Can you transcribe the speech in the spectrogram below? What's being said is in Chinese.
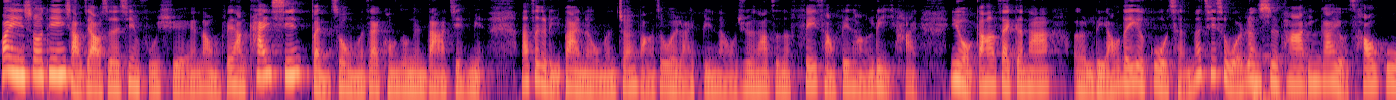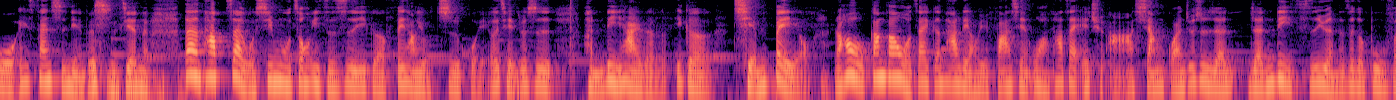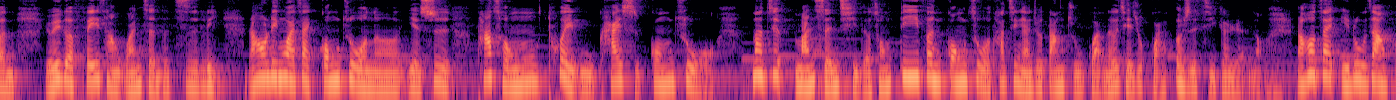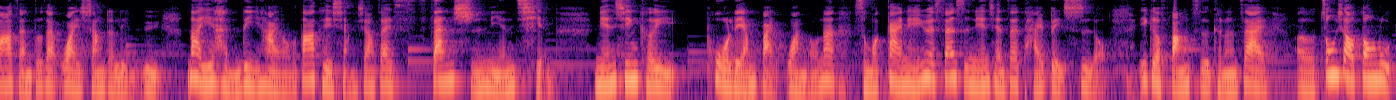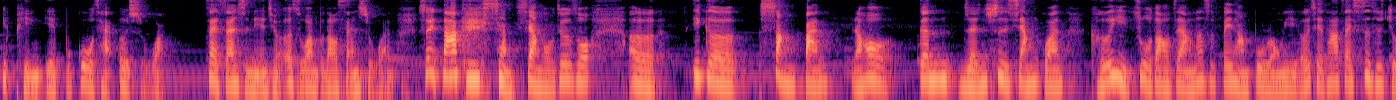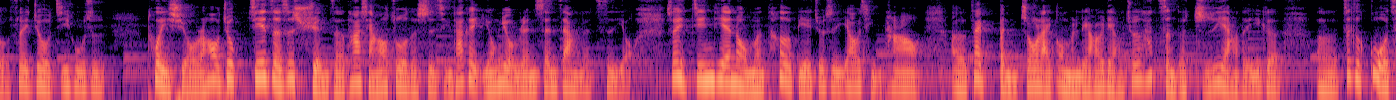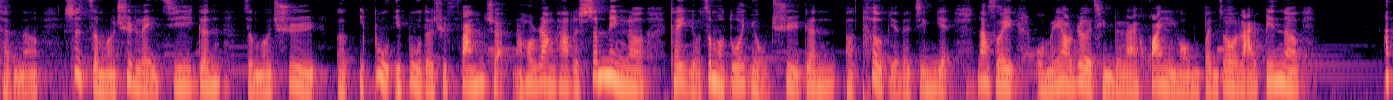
欢迎收听小杰老师的幸福学。那我们非常开心，本周我们在空中跟大家见面。那这个礼拜呢，我们专访这位来宾呢，我觉得他真的非常非常厉害。因为我刚刚在跟他呃聊的一个过程，那其实我认识他应该有超过诶三十年的时间了，但是他在我心目中一直是一个非常有智慧，而且就是很厉害的一个前辈哦。然后刚刚我在跟他聊，也发现哇，他在 HR 相关，就是人人力资源的这个部分，有一个非常完整的资。力，然后另外在工作呢，也是他从退伍开始工作，那就蛮神奇的。从第一份工作，他竟然就当主管，而且就管二十几个人哦。然后在一路这样发展，都在外商的领域，那也很厉害哦。大家可以想象，在三十年前，年薪可以破两百万哦。那什么概念？因为三十年前在台北市哦，一个房子可能在呃忠孝东路一平也不过才二十万。在三十年前，二十万不到三十万，所以大家可以 想象哦，就是说，呃，一个上班，然后跟人事相关，可以做到这样，那是非常不容易，而且他在四十九岁就几乎是。退休，然后就接着是选择他想要做的事情，他可以拥有人生这样的自由。所以今天呢，我们特别就是邀请他哦，呃，在本周来跟我们聊一聊，就是他整个职涯的一个呃这个过程呢，是怎么去累积，跟怎么去呃一步一步的去翻转，然后让他的生命呢可以有这么多有趣跟呃特别的经验。那所以我们要热情的来欢迎我们本周的来宾呢。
